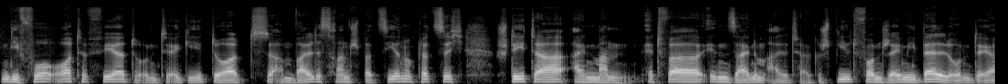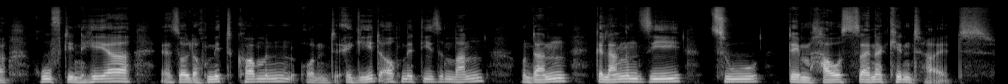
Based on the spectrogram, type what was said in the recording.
in die Vororte fährt und er geht dort am Waldesrand spazieren und plötzlich steht da ein Mann, etwa in seinem Alter, gespielt von Jamie Bell. Und er ruft ihn her, er soll doch mitkommen. Und er geht auch mit diesem Mann. Und dann gelangen sie zu dem Haus seiner Kindheit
